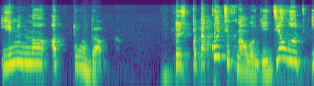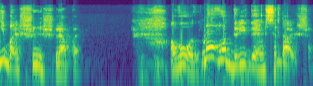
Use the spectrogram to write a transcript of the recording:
именно оттуда. То есть по такой технологии делают и большие шляпы. Вот, ну вот двигаемся дальше.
